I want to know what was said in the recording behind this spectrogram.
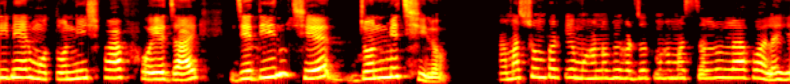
দিনের মতো নিষ্পাপ হয়ে যায় যেদিন সে জন্মেছিল। নামাজ সম্পর্কে মহানবী হরজত মোহাম্মদ সাল্লাহ আলহি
